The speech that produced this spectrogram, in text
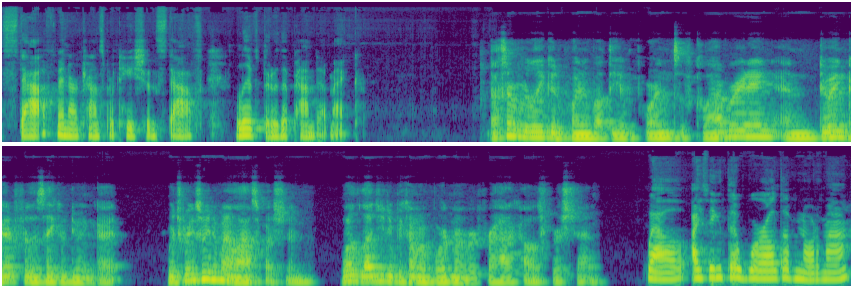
staff and our transportation staff live through the pandemic. That's a really good point about the importance of collaborating and doing good for the sake of doing good. Which brings me to my last question. What led you to become a board member for How to College First Gen? Well, I think the world of Norma.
